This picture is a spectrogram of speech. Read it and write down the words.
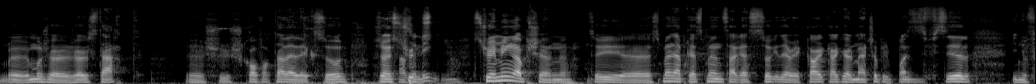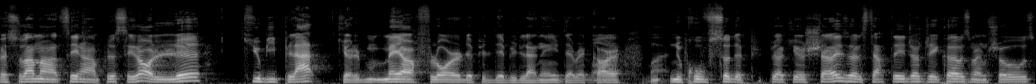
moi, je, je le start. je, suis confortable avec ça. C'est un streaming option. semaine après semaine, ça reste ça. Derek Carr, quand le match-up est le plus difficile, il nous fait souvent mentir en plus. C'est genre le QB plate qui a le meilleur floor depuis le début de l'année. Derek Carr nous prouve ça depuis que je suis à l'aise de le starter. Josh Jacobs, même chose.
